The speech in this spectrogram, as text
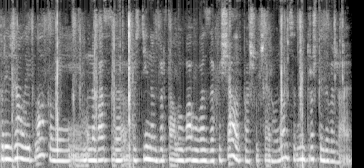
приїжджали і плакали, і ми на вас е, постійно звертали увагу, вас захищали в першу чергу, нам це ну, трошки заважає.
